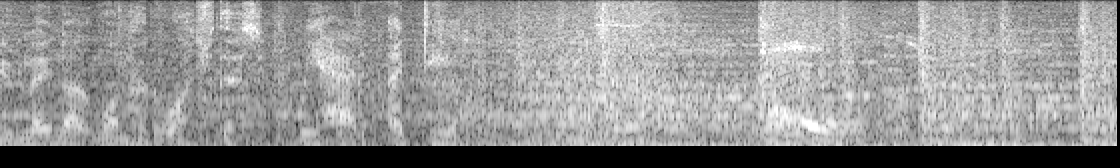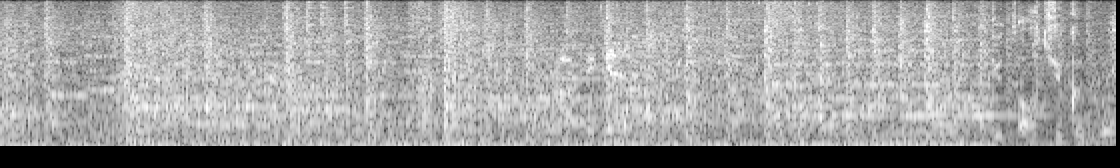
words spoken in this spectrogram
You may not want her to watch this. We had a deal. Rock You you could win.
